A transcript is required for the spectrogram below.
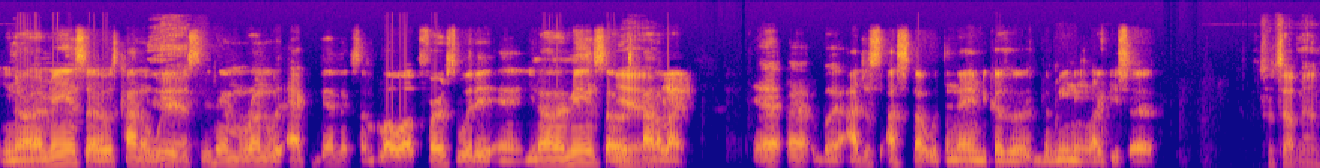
You know what I mean? So it was kind of weird to see him run with academics and blow up first with it, and you know what I mean. So it's Yeah. kind of like, yeah, uh, but I just I stuck with the name because of the meaning, like you said. So what's up, man?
